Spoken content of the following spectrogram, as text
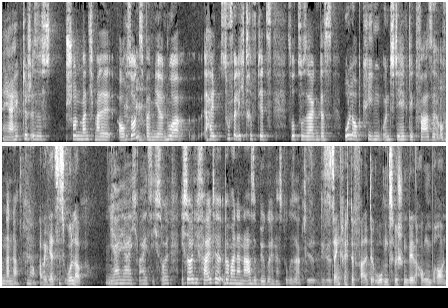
Naja, hektisch ist es schon manchmal auch sonst bei mir. Nur halt zufällig trifft jetzt sozusagen das Urlaub kriegen und die Hektikphase aufeinander. Genau. Aber jetzt ist Urlaub. Ja, ja, ich weiß. Ich soll, ich soll die Falte über meiner Nase bügeln, hast du gesagt. Diese, diese senkrechte Falte oben zwischen den Augenbrauen,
